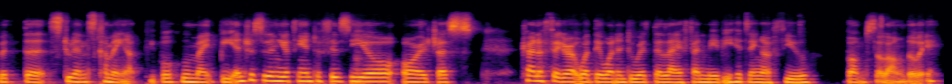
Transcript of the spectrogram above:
with the students coming up, people who might be interested in getting into physio or just trying to figure out what they want to do with their life and maybe hitting a few bumps along the way?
